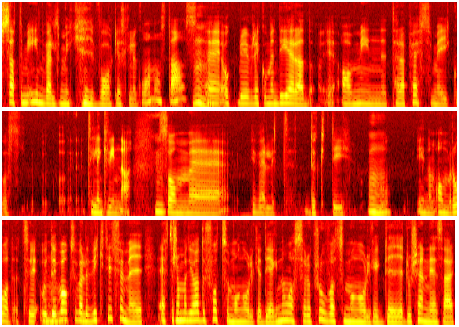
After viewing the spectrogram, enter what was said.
satte mig in väldigt mycket i vart jag skulle gå någonstans. Mm. Eh, och blev rekommenderad eh, av min terapeut som jag gick hos, till en kvinna. Mm. Som eh, är väldigt duktig Mm. inom området. Så, och det Mm. var också väldigt viktigt för mig eftersom att jag hade fått så många olika diagnoser och provat så många olika grejer. Då kände jag så här,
